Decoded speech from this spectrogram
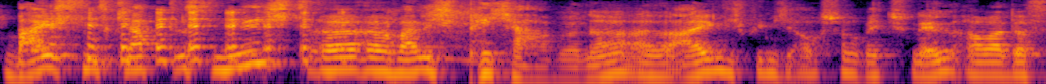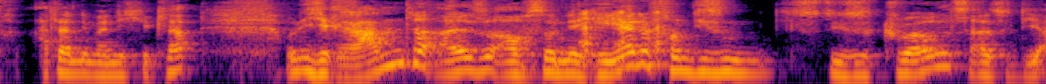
Meistens klappt es nicht, äh, äh, weil ich Pech habe. Ne? Also eigentlich bin ich auch schon recht schnell, aber das hat dann immer nicht geklappt. Und ich rannte also auf so eine Herde von diesen diese Squirrels, also die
